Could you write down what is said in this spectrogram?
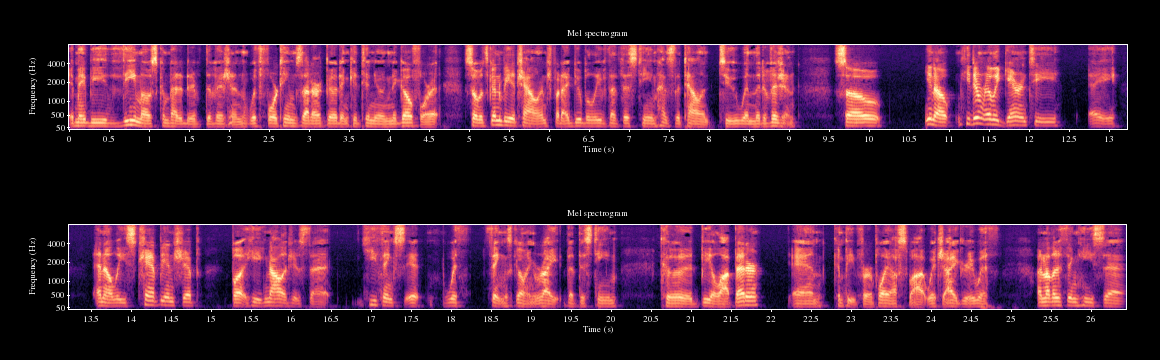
It may be the most competitive division with four teams that are good and continuing to go for it. So it's going to be a challenge, but I do believe that this team has the talent to win the division. So, you know, he didn't really guarantee a NL East championship, but he acknowledges that he thinks it with things going right that this team could be a lot better and compete for a playoff spot, which I agree with. Another thing he said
